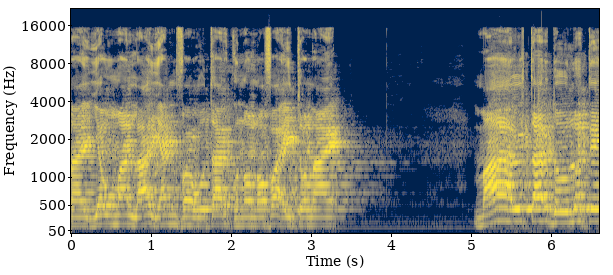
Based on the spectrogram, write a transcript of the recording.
নাই তার কোনো নফাইত নাই। মাল তার দৌলতে,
